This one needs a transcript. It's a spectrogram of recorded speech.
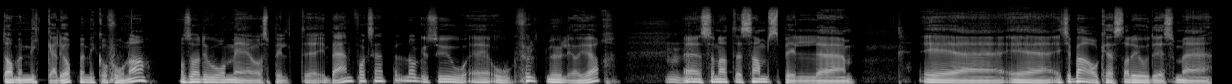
Da har vi mikka de opp med mikrofoner, og så har de vært med og spilt eh, i band, f.eks. Noe som jo er òg fullt mulig å gjøre. Mm. Eh, Sånn at samspill eh, er, er ikke bare orkester, det er jo det som er,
